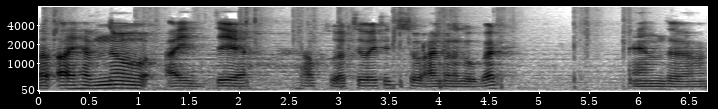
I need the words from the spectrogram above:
I have no idea how to activate it, so I'm gonna go back and uh,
